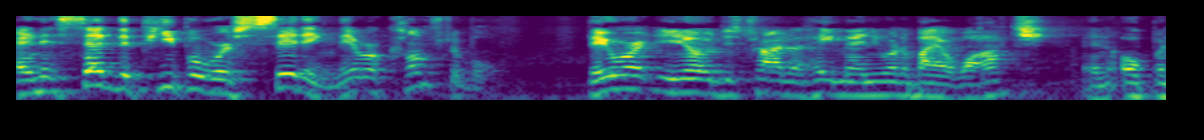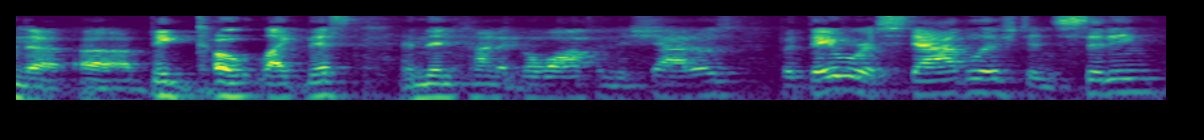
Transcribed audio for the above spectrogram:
And it said that people were sitting, they were comfortable. They weren't, you know, just trying to, hey man, you want to buy a watch and open a, a big coat like this and then kind of go off in the shadows. But they were established and sitting.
